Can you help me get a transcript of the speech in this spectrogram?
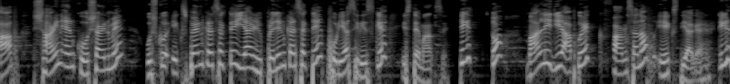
आप साइन एंड कोसाइन में उसको एक्सपेंड कर सकते हैं या रिप्रेजेंट कर सकते हैं फुरिया सीरीज़ के इस्तेमाल से। ठीक है? तो मान लीजिए आपको एक फ़ंक्शन ऑफ़ एक्स दिया गया है, ठीक है?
